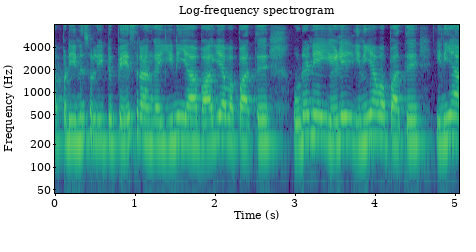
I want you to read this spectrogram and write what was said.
அப்படின்னு சொல்லிட்டு பேசுறாங்க இனியா பாக்யாவை பார்த்து. உடனே எழில் இனியாவை பார்த்து இனியா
